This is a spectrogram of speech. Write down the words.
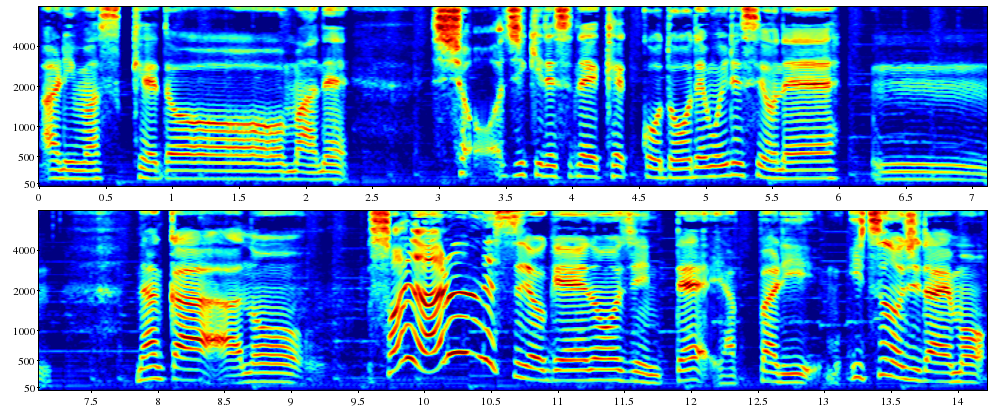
ありますけど、まあね、正直ですね、結構どうでもいいですよね。うーん。なんか、あの、そういうのあるんですよ、芸能人って。やっぱり、いつの時代も。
